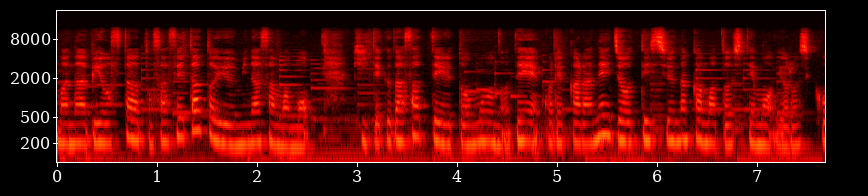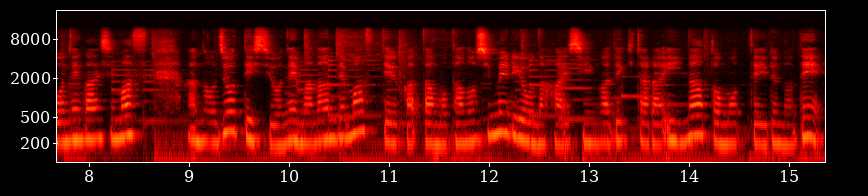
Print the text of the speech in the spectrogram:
学びをスタートさせたという皆様も聞いてくださっていると思うのでこれからねジョーティッシュ仲間としてもよろしくお願いします。あのジョーティッシュをね学んでますっていう方も楽しめるような配信ができたらいいなと思っているので、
